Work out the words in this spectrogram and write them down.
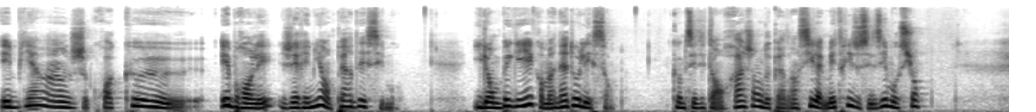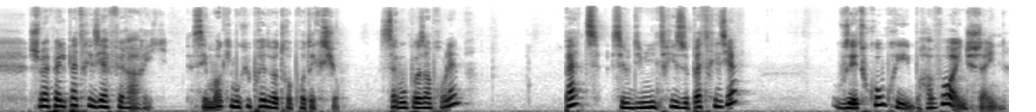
Eh bien, je crois que. Ébranlé, Jérémie en perdait ses mots. Il en bégayait comme un adolescent, comme c'était enrageant de perdre ainsi la maîtrise de ses émotions. Je m'appelle Patricia Ferrari. C'est moi qui m'occuperai de votre protection. Ça vous pose un problème? Pat, c'est le diminutrice de Patricia? Vous avez tout compris, bravo Einstein.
